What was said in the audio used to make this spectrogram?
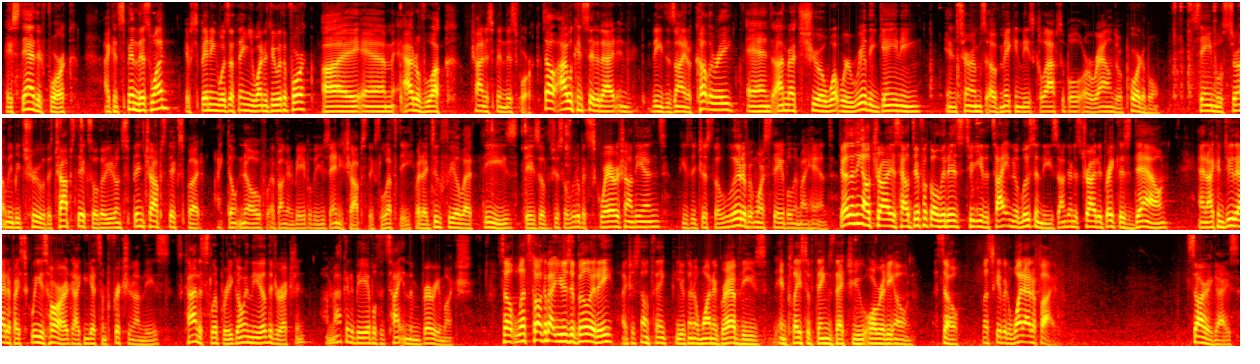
a standard fork, I can spin this one. If spinning was a thing you want to do with a fork, I am out of luck trying to spin this fork. So I would consider that in the design of cutlery, and I'm not sure what we're really gaining in terms of making these collapsible or round or portable. Same will certainly be true of the chopsticks, although you don't spin chopsticks, but I don't know if, if I'm going to be able to use any chopsticks lefty. But I do feel that these, these are just a little bit squarish on the ends. These are just a little bit more stable in my hand. The other thing I'll try is how difficult it is to either tighten or loosen these. I'm going to try to break this down and I can do that if I squeeze hard. I can get some friction on these. It's kind of slippery. Go in the other direction. I'm not going to be able to tighten them very much. So let's talk about usability. I just don't think you're going to want to grab these in place of things that you already own. So let's give it a one out of five. Sorry, guys.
